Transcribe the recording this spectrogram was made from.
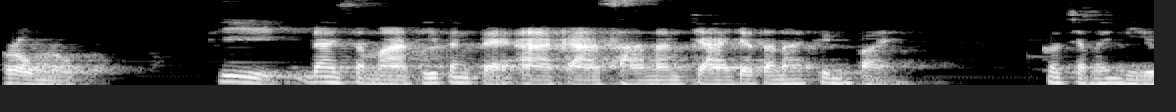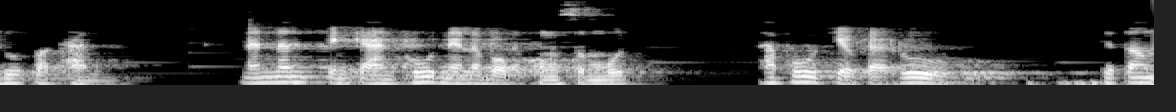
พรหมที่ได้สมาธิตั้งแต่อากาสานัญจายตนะขึ้นไป ก็จะไม่มีรูปประคันนั่นนั่นเป็นการพูดในระบบของสมมุติ ถ้าพูดเกี่ยวกับรูป จะต้อง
